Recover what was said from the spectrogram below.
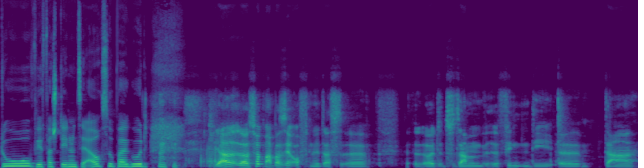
Du, wir verstehen uns ja auch super gut. Ja, das hört man aber sehr oft, ne, dass äh, Leute zusammenfinden, die äh, da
